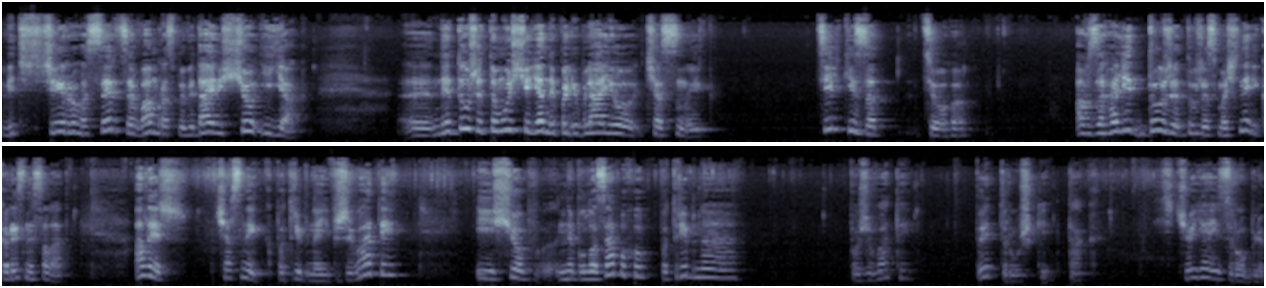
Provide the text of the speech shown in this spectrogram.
від щирого серця вам розповідаю, що і як. Е, Не дуже тому, що я не полюбляю часник. Тільки за цього. А взагалі дуже-дуже смачний і корисний салат. Але ж часник потрібно і вживати, і щоб не було запаху, потрібно поживати петрушки. Так, що я і зроблю.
